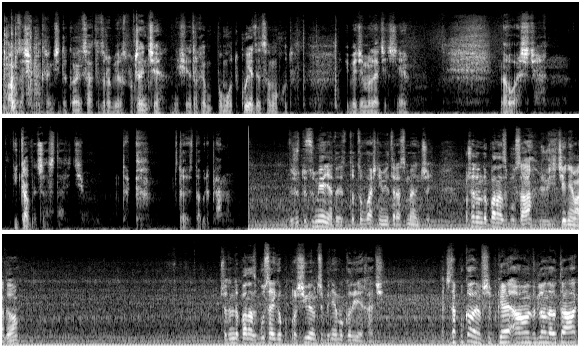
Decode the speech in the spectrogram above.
Pauza się wykręci do końca, to zrobię rozpoczęcie. Niech się trochę pomłotkuje ten samochód i będziemy lecieć, nie? No właśnie. I kawę trzeba wstawić. Tak, to jest dobry plan. Wyrzuty sumienia to jest to, co właśnie mnie teraz męczy. Poszedłem do pana z busa, już widzicie, nie ma go. Wszedłem do pana z busa i go poprosiłem, czy by nie mógł odjechać. Znaczy zapukałem w szybkę, a on wyglądał tak,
